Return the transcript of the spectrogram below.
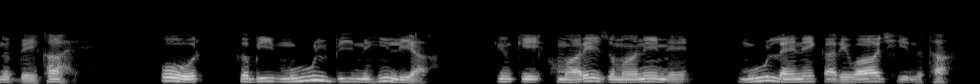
न देखा है। और कभी मूल भी नहीं लिया, क्योंकि हमारे ज़माने में मूल लेने का रिवाज ही न था।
